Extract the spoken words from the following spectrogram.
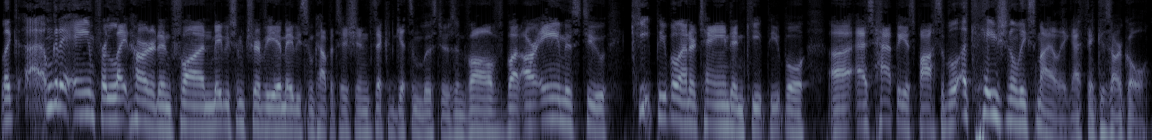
like I'm going to aim for lighthearted and fun, maybe some trivia, maybe some competitions that could get some listeners involved. But our aim is to keep people entertained and keep people uh, as happy as possible, occasionally smiling. I think is our goal.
